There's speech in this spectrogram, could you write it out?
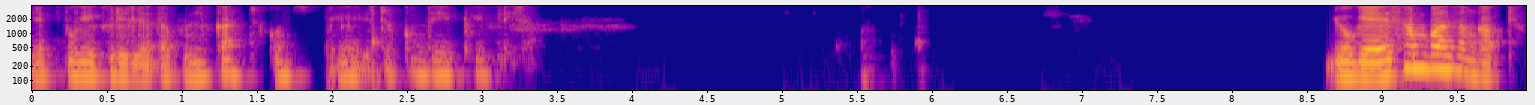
예쁘게 그리려다 보니까 조금 조금 더 예쁘게 그리자. 요게 3번 삼각형.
